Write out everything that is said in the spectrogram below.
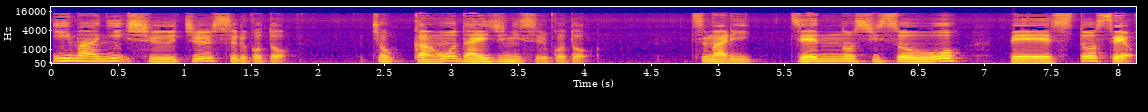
今に集中すること。直感を大事にすること。つまり、禅の思想をベースとせよ。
